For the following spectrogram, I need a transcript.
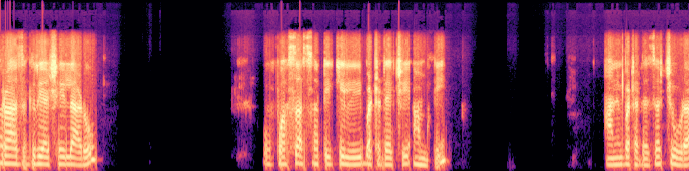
राजगिऱ्याचे लाडू उपवासासाठी केलेली बटाट्याची आमटी आणि बटाट्याचा चिवडा.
